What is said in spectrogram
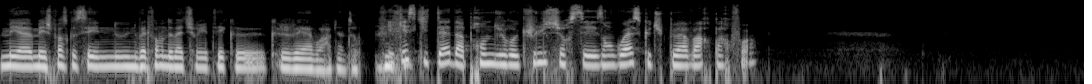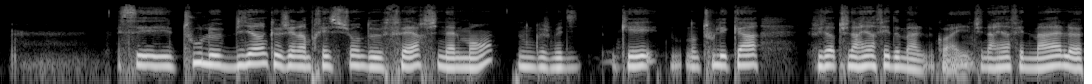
mais mais je pense que c'est une, une, nouvelle forme de maturité que que je vais avoir bientôt et qu'est-ce qui t'aide à prendre du recul sur ces angoisses que tu peux avoir parfois? C'est tout le bien que j'ai l'impression de faire finalement. Donc je me dis, ok, dans tous les cas, je veux dire, tu n'as rien fait de mal, quoi. tu n'as rien fait de mal.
